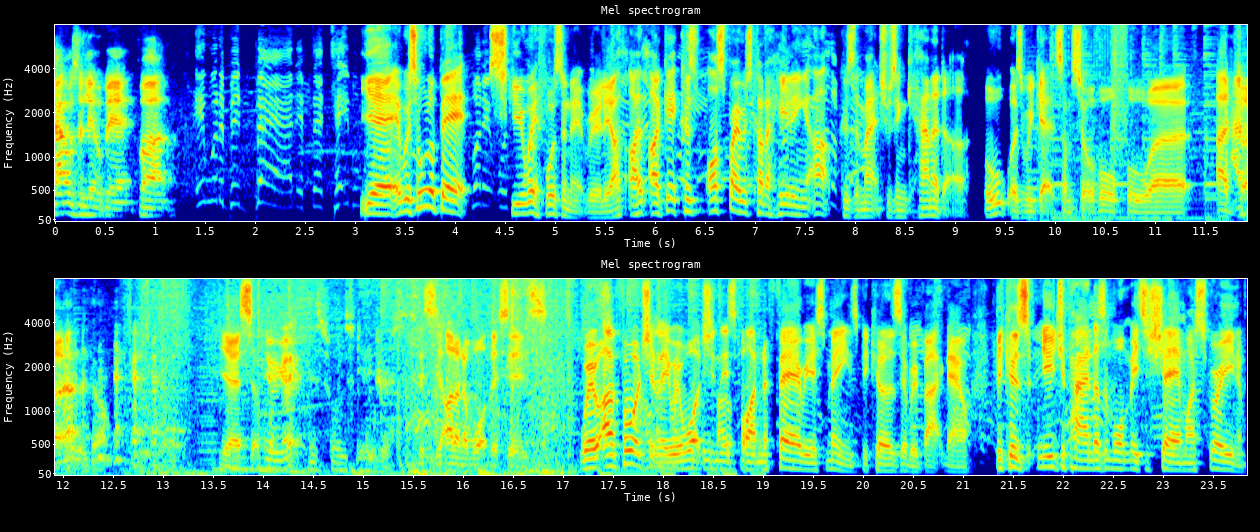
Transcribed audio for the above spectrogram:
That was a little bit, but Yeah, it was all a bit skew-if, wasn't it? Really, I, I, I get because Ospreay was kind of heeling it up because the match was in Canada. Oh, as we get some sort of awful uh, advert. Yes. Here we go. This one's dangerous. This is, I don't know what this is. We're unfortunately we're watching this by nefarious means because we're back now. Because New Japan doesn't want me to share my screen,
